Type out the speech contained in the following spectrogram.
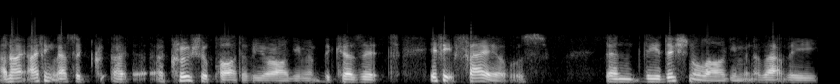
and I, I, think that's a, a, a, crucial part of your argument because it, if it fails, then the additional argument about the,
